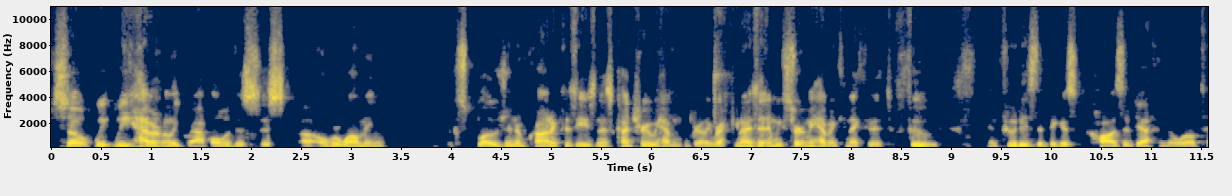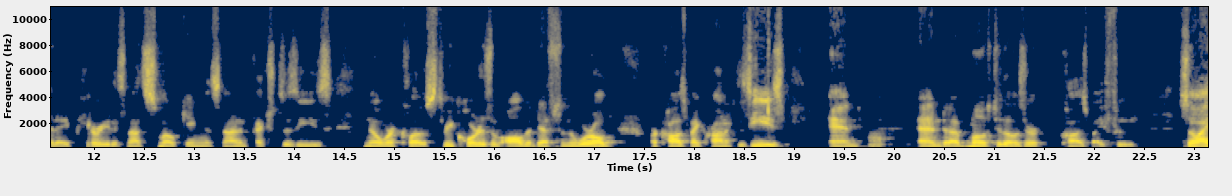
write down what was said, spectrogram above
So we, we haven't really grappled with this this uh, overwhelming explosion of chronic disease in this country. We haven't really recognized it, and we certainly haven't connected it to food. And food is the biggest cause of death in the world today, period. It's not smoking, it's not infectious disease, nowhere close. Three quarters of all the deaths in the world are caused by chronic disease, and and uh, most of those are caused by food. So I,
